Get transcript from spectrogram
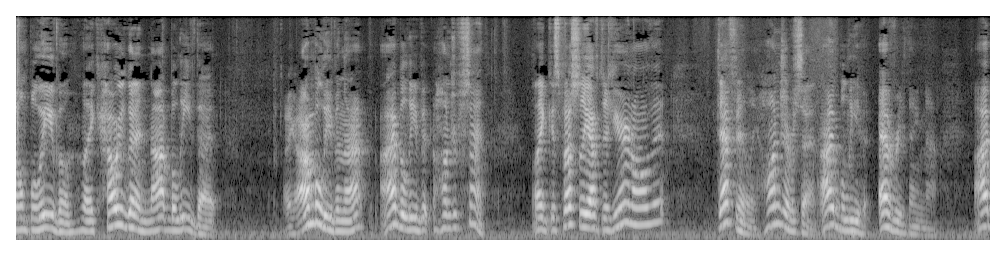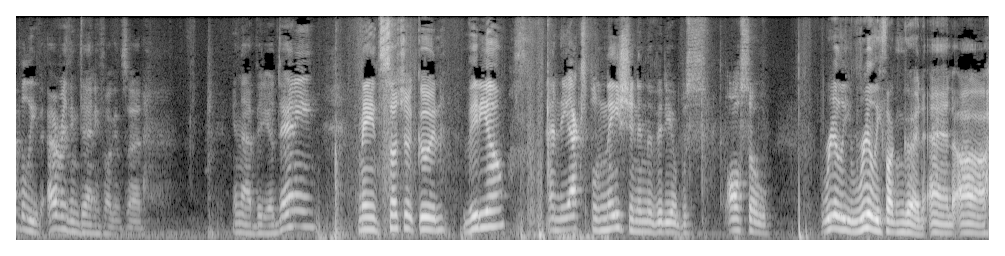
don't believe him. Like, how are you gonna not believe that? Like, I'm believing that. I believe it 100%. Like, especially after hearing all of it, definitely 100%. I believe everything now. I believe everything Danny fucking said in that video. Danny made such a good video, and the explanation in the video was also really, really fucking good. And, uh,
